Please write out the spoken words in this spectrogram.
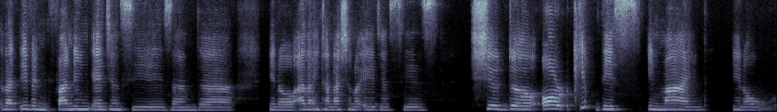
that even funding agencies and uh, you know other international agencies should uh, all keep this in mind. You know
